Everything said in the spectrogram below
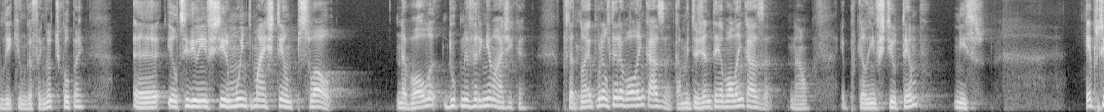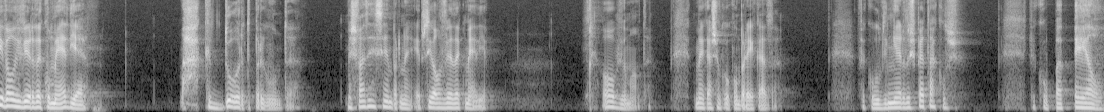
Li aqui um gafanhoto, desculpem. Uh, ele decidiu investir muito mais tempo pessoal na bola do que na varinha mágica. Portanto, não é por ele ter a bola em casa, que há muita gente que tem a bola em casa. Não. É porque ele investiu tempo nisso. É possível viver da comédia? Ah, que dor de pergunta. Mas fazem sempre, não é? É possível viver da comédia. Óbvio, malta. Como é que acham que eu comprei a casa? Foi com o dinheiro dos espetáculos. Foi com o papel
